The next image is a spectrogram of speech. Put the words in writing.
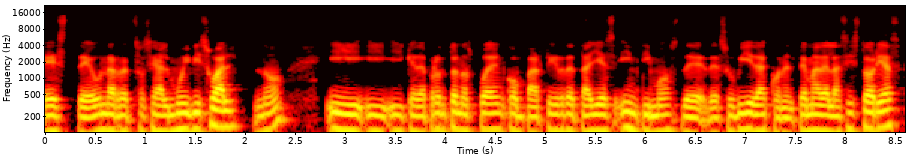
este, una red social muy visual, ¿no? Y, que de pronto nos pueden compartir detalles íntimos de, de, su vida con el tema de las historias.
